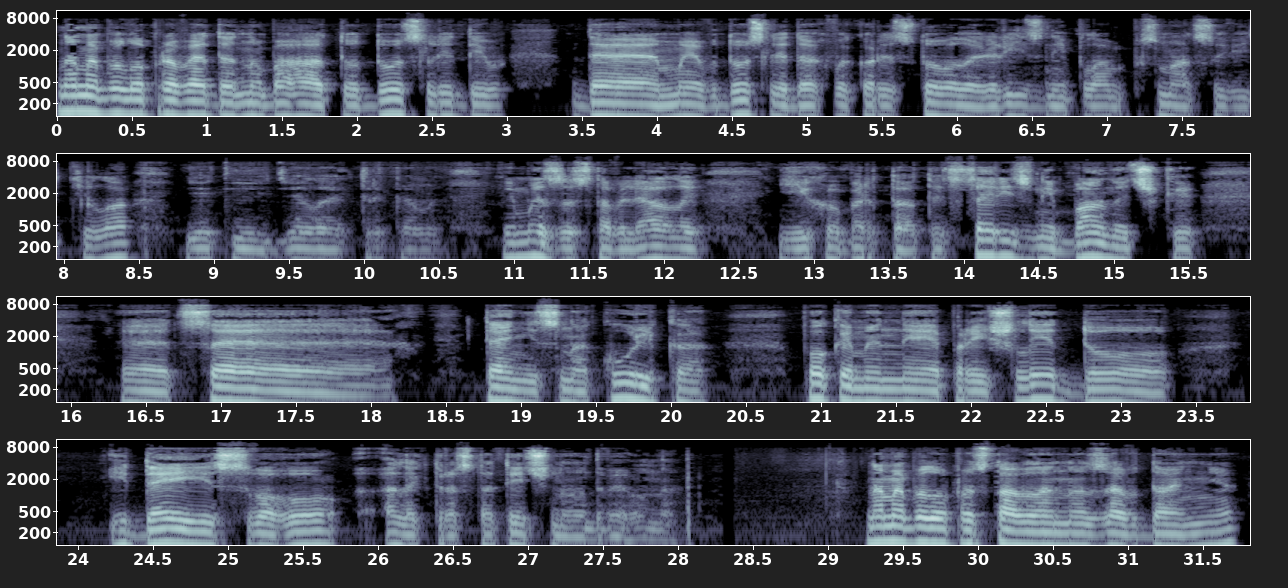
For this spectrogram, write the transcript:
Нами було проведено багато дослідів, де ми в дослідах використовували різні пластмасові тіла, які є діелектриками, і ми заставляли їх обертатись. Це різні баночки, е, це тенісна кулька, поки ми не прийшли до ідеї свого електростатичного двигуна. Нами було поставлено завдання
